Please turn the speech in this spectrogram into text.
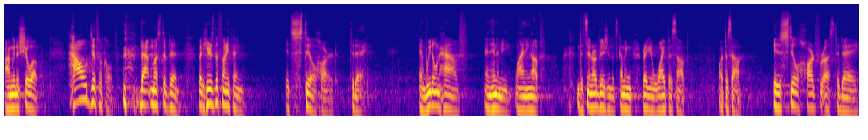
I'm going to show up. How difficult that must have been. But here's the funny thing it's still hard today. And we don't have an enemy lining up that's in our vision that's coming ready to wipe us up, wipe us out. It is still hard for us today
